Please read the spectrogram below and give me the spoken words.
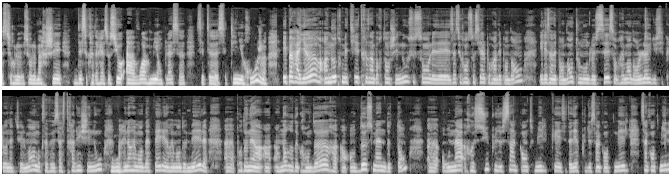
sur, le, sur le marché des secrétariats sociaux à avoir mis en place cette, cette ligne rouge. Et par ailleurs, un autre métier très important chez nous, ce sont les assurances sociales pour indépendants. Et les indépendants tout le monde le sait, sont vraiment dans l'œil du cyclone actuellement. Donc ça, ça se traduit chez nous mmh par énormément d'appels, énormément de mails. Euh, pour donner un, ordre de grandeur, en, deux semaines de temps, euh, on a reçu plus de 50 000 quais, c'est-à-dire plus de 50 000, 50 000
